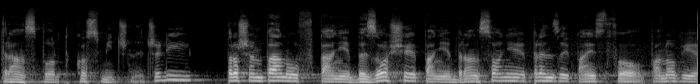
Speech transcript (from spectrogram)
transport kosmiczny, czyli proszę panów, panie Bezosie, panie Bransonie, prędzej państwo, panowie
